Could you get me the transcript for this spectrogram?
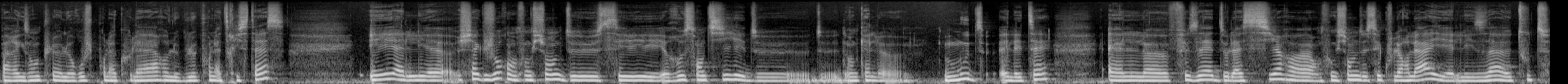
par exemple, le rouge pour la colère, le bleu pour la tristesse. Et euh, chaque jour, en fonction de ses ressentis et de, dans quel euh, mood elle était, elle euh, faisait de la cire en fonction de ces couleurs-là et elle les a toutes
